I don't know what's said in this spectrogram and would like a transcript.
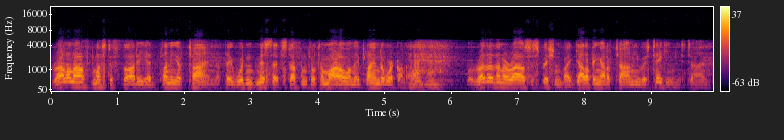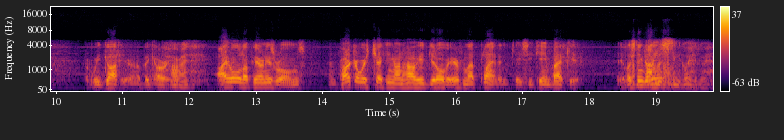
Ralanoff must have thought he had plenty of time, that they wouldn't miss that stuff until tomorrow when they planned to work on it. Uh-huh. Well, rather than arouse suspicion by galloping out of town, he was taking his time. But we got here in a big hurry. All right. I holed up here in his rooms, and Parker was checking on how he'd get over here from that plant in case he came back here. Are you listening to I'm me? listening. Go ahead, go ahead.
